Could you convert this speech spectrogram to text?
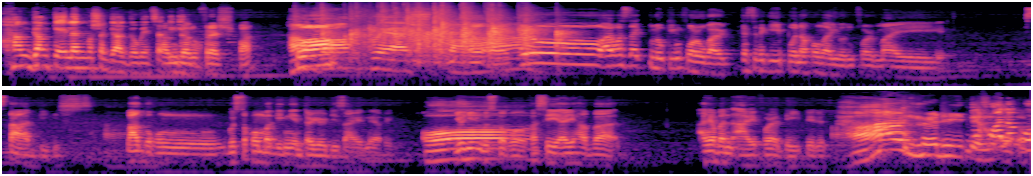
hanggang kailan mo siya gagawin sa tingin Hanggang mo? fresh pa. Hanggang fresh pa. Pero I was like looking forward kasi nag-iipon ako ngayon for my studies. Bago kong gusto kong maging interior designer. eh. oh. Yun yung gusto ko kasi I have a I have an eye for a detail. Ah, I heard it. Hindi ako alam mo,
